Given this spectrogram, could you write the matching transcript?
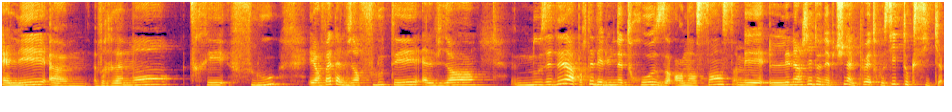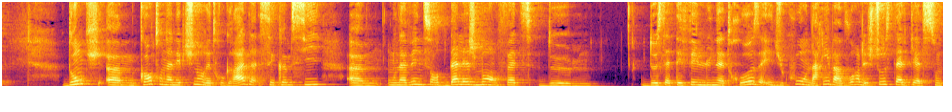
elle est euh, vraiment très floue et en fait elle vient flouter, elle vient nous aider à porter des lunettes roses en un sens, mais l'énergie de Neptune, elle peut être aussi toxique. Donc, euh, quand on a Neptune en rétrograde, c'est comme si on avait une sorte d'allègement en fait de, de cet effet lunette rose et du coup on arrive à voir les choses telles qu'elles sont.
